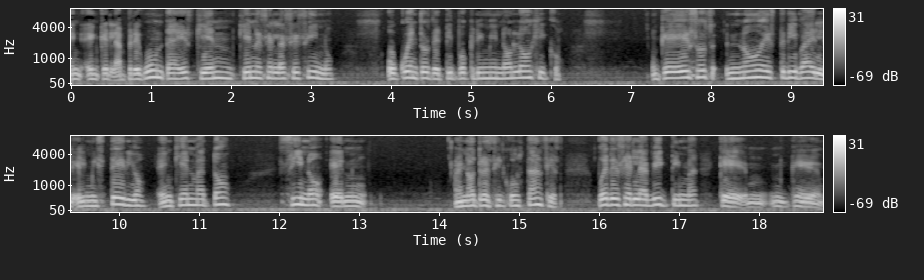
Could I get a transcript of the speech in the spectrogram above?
en, que la pregunta es quién, quién es el asesino, o cuentos de tipo criminológico, que esos no estriba el, el misterio en quién mató, sino en, en otras circunstancias. Puede ser la víctima que, que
